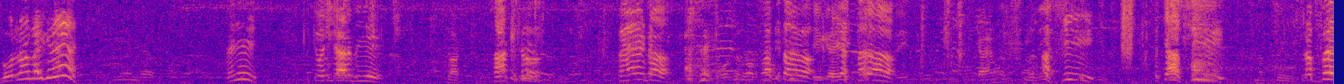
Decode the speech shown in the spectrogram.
ਬੋਲਣਾ ਮੈਂ ਕਿ ਹਾਂਜੀ 55 ਰੁਪਏ 60 60 65 70 75 80 85 90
